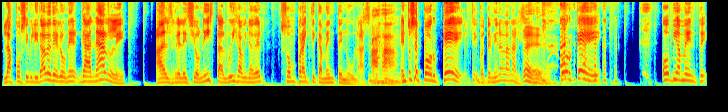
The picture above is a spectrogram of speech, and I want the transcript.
las posibilidades de Leonel ganarle al reeleccionista Luis Abinader son prácticamente nulas. Ajá. Entonces, ¿por qué? Sí, pues termina el análisis. Eh. ¿Por qué? Obviamente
